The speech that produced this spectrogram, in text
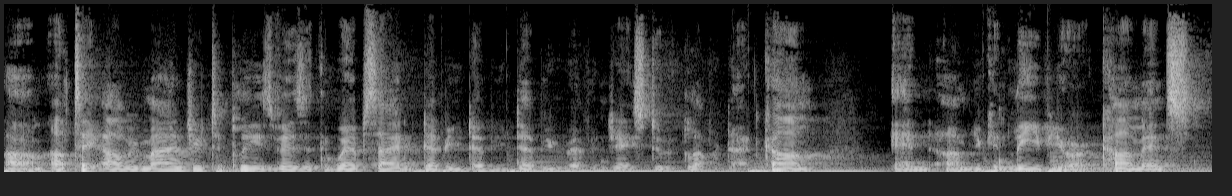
Um, I'll take. I'll remind you to please visit the website at www.reverendjstuartglover.com, and um, you can leave your comments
